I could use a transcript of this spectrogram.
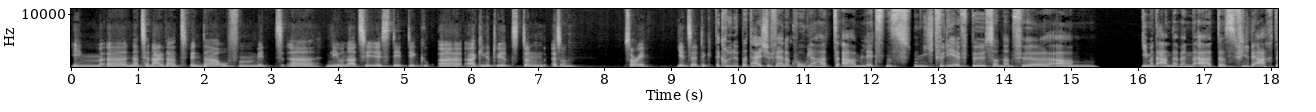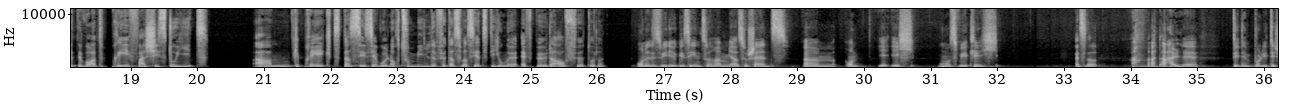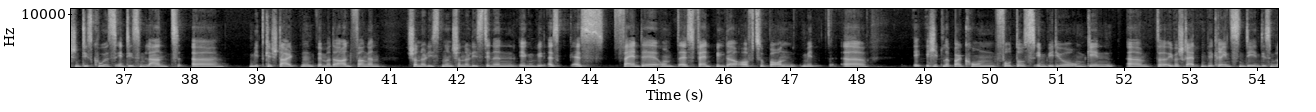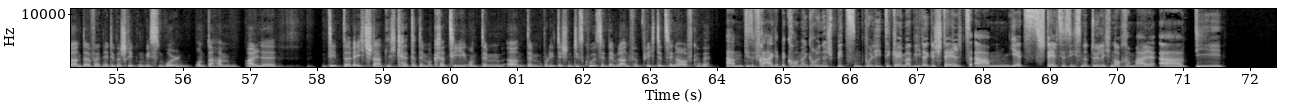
im äh, Nationalrat, wenn da offen mit äh, Neonazi-Ästhetik äh, agiert wird, dann, also, sorry, jenseitig. Der grüne Parteichef Werner Kogler hat ähm, letztens nicht für die FPÖ, sondern für ähm, jemand anderen äh, das viel beachtete Wort Präfaschistoid ähm, geprägt. Das ist ja wohl noch zu milde für das, was jetzt die junge FPÖ da aufführt, oder? Ohne das Video gesehen zu haben, ja, so scheint's. Ähm, und ich muss wirklich, also an alle, die den politischen Diskurs in diesem Land äh, mitgestalten, wenn wir da anfangen, Journalisten und Journalistinnen irgendwie als, als Feinde und als Feindbilder aufzubauen, mit äh, Hitler-Balkon-Fotos im Video umgehen, äh, da überschreiten wir Grenzen, die in diesem Land einfach nicht überschritten wissen wollen. Und da haben alle die der Rechtsstaatlichkeit, der Demokratie und dem, und dem politischen Diskurs in dem Land verpflichtet sind, eine Aufgabe. Ähm, diese Frage bekommen grüne Spitzenpolitiker immer wieder gestellt. Ähm, jetzt stellt sie sich natürlich noch einmal. Äh, die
